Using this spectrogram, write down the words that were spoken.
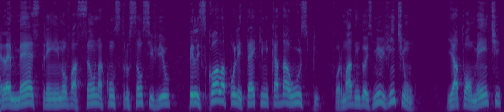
Ela é mestre em inovação na construção civil pela Escola Politécnica da USP, formada em 2021, e atualmente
